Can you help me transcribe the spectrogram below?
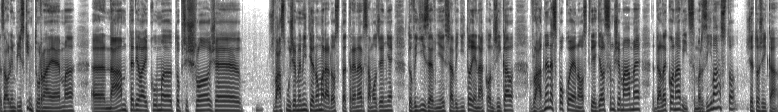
za olympijským turnajem. Nám tedy lajkům to přišlo, že z vás můžeme mít jenom radost. Trenér samozřejmě to vidí zevnitř a vidí to jinak. On říkal, vládne nespokojenost, věděl jsem, že máme daleko navíc. Mrzí vás to, že to říká?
